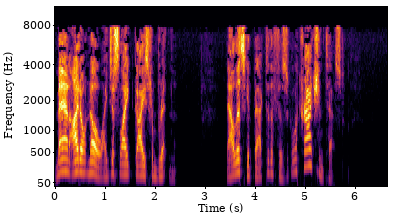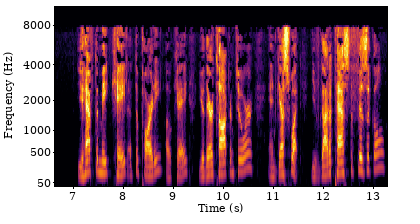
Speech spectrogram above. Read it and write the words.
Man, I don't know. I just like guys from Britain. Now let's get back to the physical attraction test. You have to meet Kate at the party, okay? You're there talking to her, and guess what? You've got to pass the physical.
